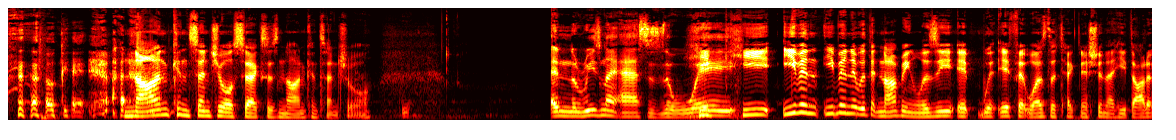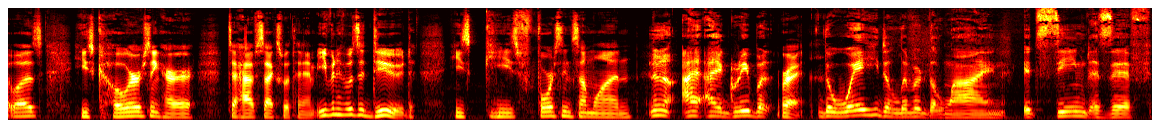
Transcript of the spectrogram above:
okay. non-consensual sex is non-consensual. And the reason I asked is the way He, he even even with it not being Lizzie, it if it was the technician that he thought it was, he's coercing her to have sex with him. Even if it was a dude, he's he's forcing someone. No, no, I, I agree, but Right. the way he delivered the line, it seemed as if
